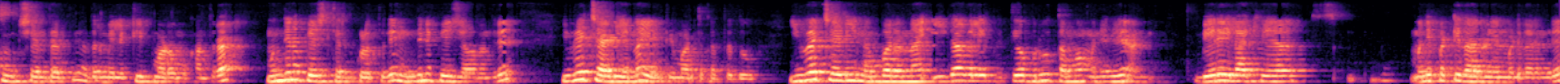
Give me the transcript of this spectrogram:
ಸಮೀಕ್ಷೆ ಅಂತ ಇರ್ತದೆ. ಅದರ ಮೇಲೆ ಕ್ಲಿಕ್ ಮಾಡುವ ಮುಖಾಂತರ ಮುಂದಿನ ಪೇಜ್ ತೆರೆದುಕೊಳ್ಳುತ್ತದೆ. ಮುಂದಿನ ಪೇಜ್ ಯಾವ್ದಂದ್ರೆ ಯು ಎಚ್ ಐ ಡಿ ಅನ್ನ ಎಂಟ್ರಿ ಮಾಡ್ತಕ್ಕಂಥದ್ದು. U H I D number ಅನ್ನ ಈಗಾಗಲೇ ಪ್ರತಿಯೊಬ್ಬರು ತಮ್ಮ ಮನೆಗೆ ಬೇರೆ ಇಲಾಖೆಯ ಮನೆ ಪಟ್ಟಿದಾರರು ಏನ್ ಮಾಡಿದ್ದಾರೆ ಅಂದ್ರೆ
